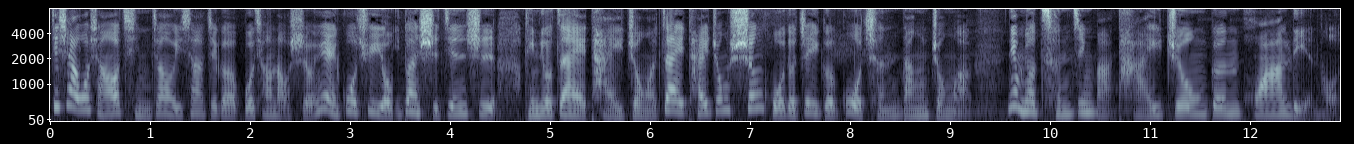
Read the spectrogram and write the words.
接下来我想要请教一下这个柏强老师，因为你过去有一段时间是停留在台中啊，在台中生活的这个过程当中啊，你有没有曾经把台中跟花莲哦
